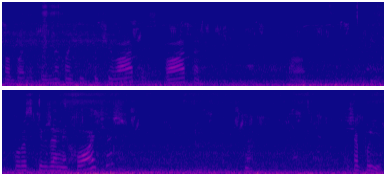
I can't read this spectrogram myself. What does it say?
що Боля, ти вже хочеш відпочивати, спати. Так. Курузки вже не хочеш. На. Ти ще поїш.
